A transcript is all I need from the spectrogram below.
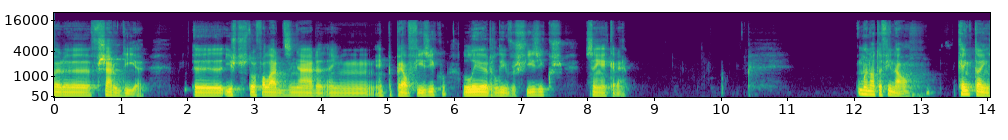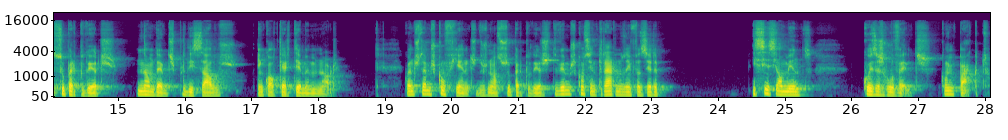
para fechar o dia. Uh, isto estou a falar de desenhar em, em papel físico, ler livros físicos, sem ecrã. Uma nota final. Quem tem superpoderes não deve desperdiçá-los em qualquer tema menor. Quando estamos confiantes dos nossos superpoderes, devemos concentrar-nos em fazer essencialmente coisas relevantes, com impacto.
